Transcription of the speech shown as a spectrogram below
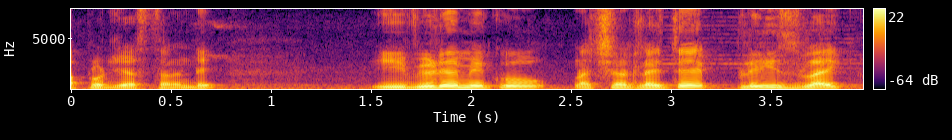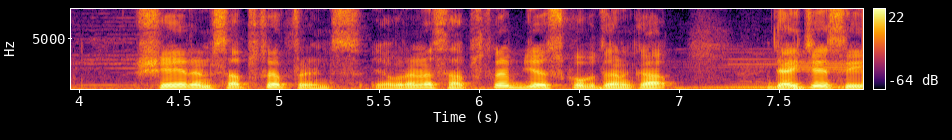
అప్లోడ్ చేస్తానండి. ఈ వీడియో మీకు నచ్చినట్లయితే please like share and subscribe friends. ఎవరైనా సబ్స్క్రైబ్ చేసుకోకపోతే కనుక దయచేసి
